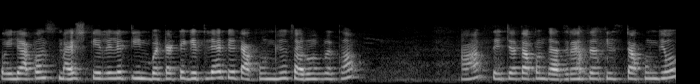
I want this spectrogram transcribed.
पहिले आपण स्मॅश केलेले तीन बटाटे घेतले ते टाकून घेऊ सर्वप्रथम. हां त्याच्यात आपण गाजराचा किस टाकून घेऊ.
